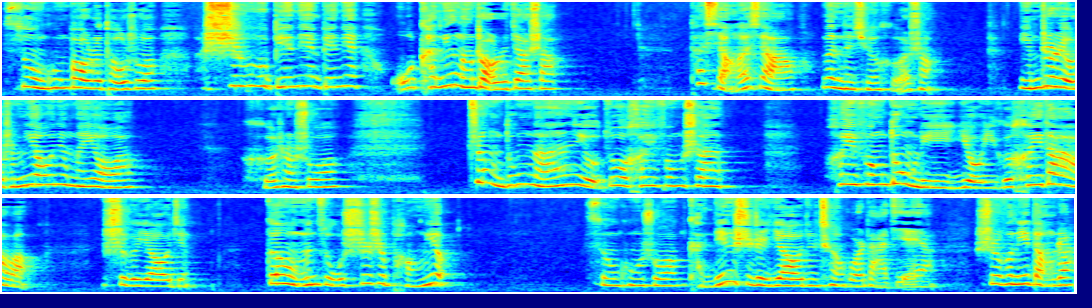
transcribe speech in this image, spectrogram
孙悟空抱着头说：“师傅，别念，别念，我肯定能找着袈裟。”他想了想，问那群和尚：“你们这儿有什么妖精没有啊？”和尚说：“正东南有座黑风山，黑风洞里有一个黑大王，是个妖精，跟我们祖师是朋友。”孙悟空说：“肯定是这妖精趁火打劫呀。”师傅，你等着，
